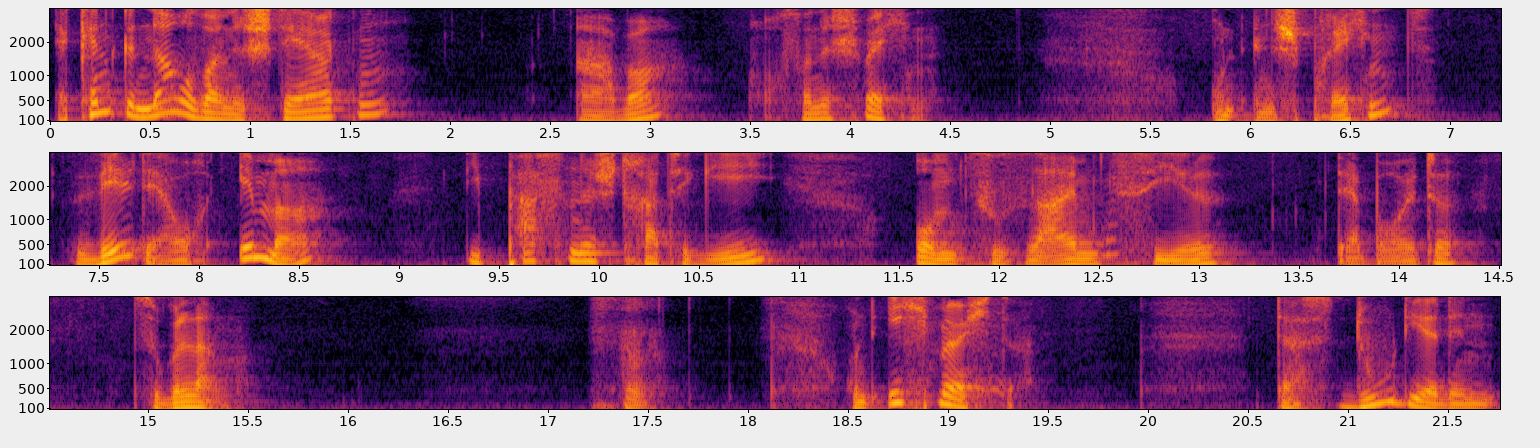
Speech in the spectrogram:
Er kennt genau seine Stärken, aber auch seine Schwächen. Und entsprechend wählt er auch immer die passende Strategie, um zu seinem Ziel der Beute zu gelangen. Hm. Und ich möchte, dass du dir den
